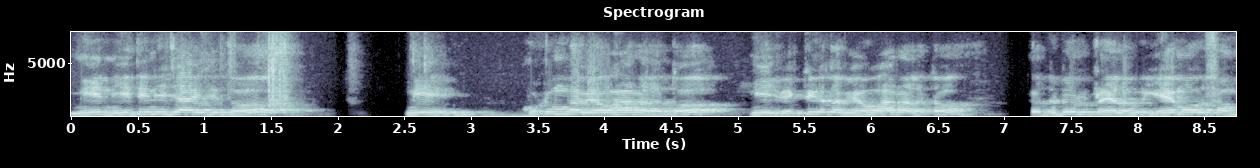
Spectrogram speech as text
మీ నీతి నిజాయితీతో మీ కుటుంబ వ్యవహారాలతో మీ వ్యక్తిగత వ్యవహారాలతో ప్రొద్దుటూరు ప్రజలకు ఏమవసరం?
